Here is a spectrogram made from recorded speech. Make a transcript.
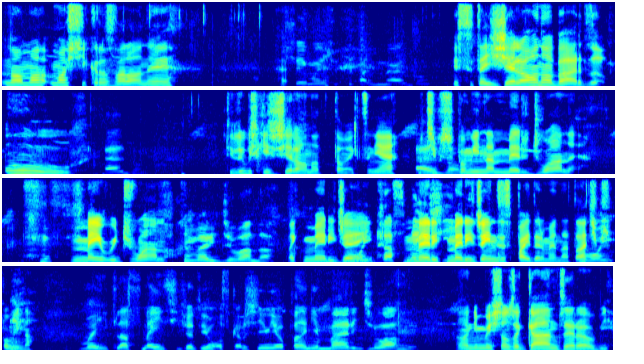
No, mo mościk rozwalony. Dzisiaj moje palimy Elbląg. Jest tutaj zielono bardzo. Uuu. Ty lubisz jakieś zielono, Tomek, co nie? Bo Ci przypomina marijuanę. Marijuana. Marijuana. Like Mary Moi Jane. klasmeci. Mary, Mary Jane ze Spidermana, tak? Ci Moi- przypomina. Moi klasmejci przed ją oskarżyli o palenie marijuany. Oni myślą, że ganja robi.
